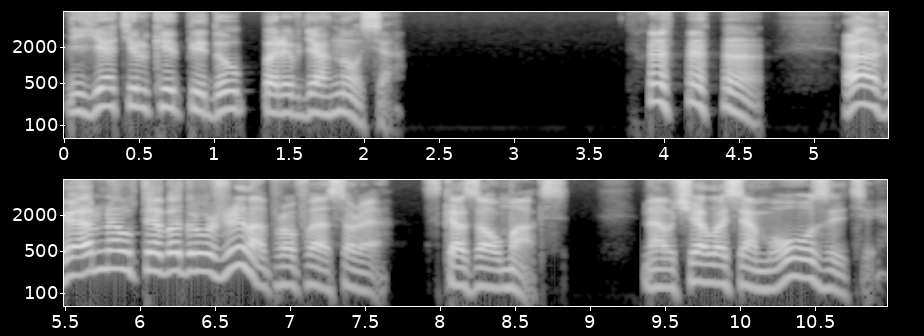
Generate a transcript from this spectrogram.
Я тільки піду перевдягнуся. Хе-хе-хе. А гарна у тебе дружина, професоре, сказав Макс. Навчалася музиці.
